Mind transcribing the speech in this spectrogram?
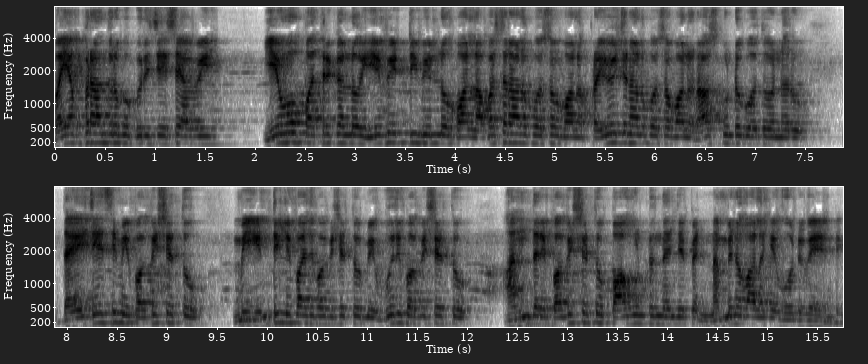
భయభ్రాంతులకు గురి చేసే అవి ఏవో పత్రికల్లో ఏవే టీవీల్లో వాళ్ళ అవసరాల కోసం వాళ్ళ ప్రయోజనాల కోసం వాళ్ళు రాసుకుంటూ పోతూ ఉన్నారు. దయచేసి మీ భవిష్యత్తు మీ ఇంటిల్లిపాది భవిష్యత్తు మీ ఊరి భవిష్యత్తు అందరి భవిష్యత్తు బాగుంటుందని చెప్పి నమ్మిన వాళ్ళకే ఓటు వేయండి.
